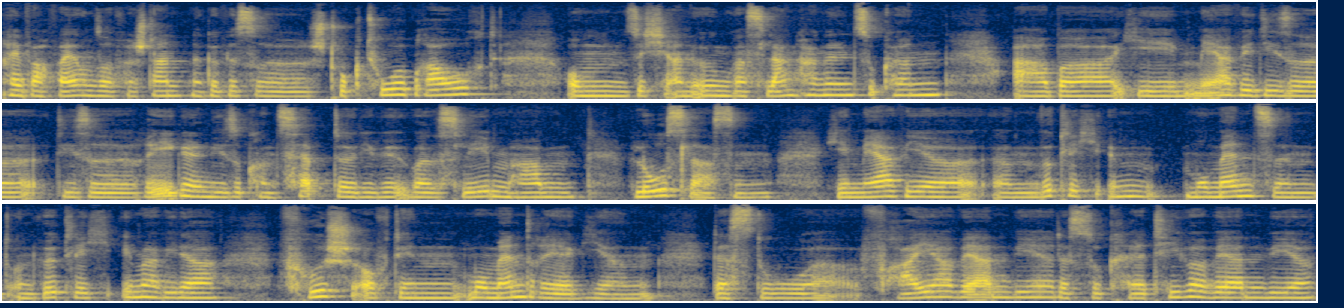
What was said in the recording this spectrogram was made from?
Einfach weil unser Verstand eine gewisse Struktur braucht, um sich an irgendwas langhangeln zu können. Aber je mehr wir diese, diese Regeln, diese Konzepte, die wir über das Leben haben, loslassen, je mehr wir ähm, wirklich im Moment sind und wirklich immer wieder frisch auf den Moment reagieren, desto freier werden wir, desto kreativer werden wir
